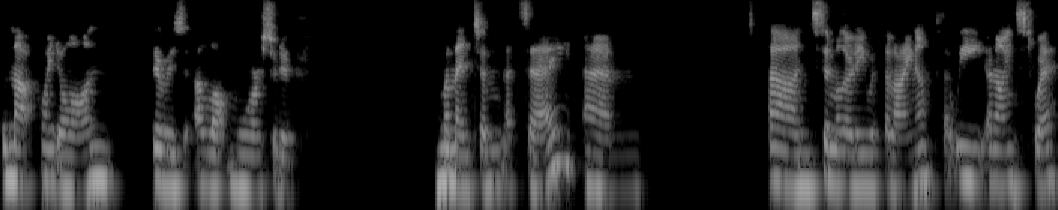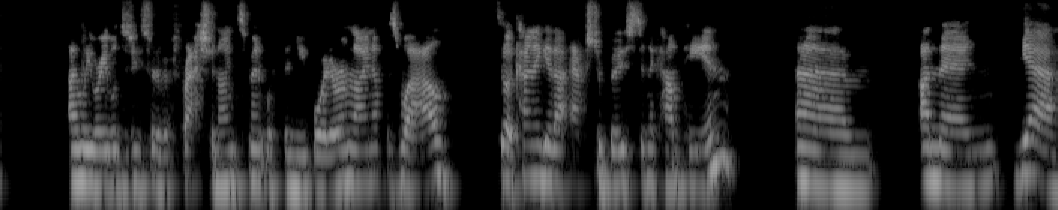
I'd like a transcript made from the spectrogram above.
from that point on, there was a lot more sort of momentum, let's say. Um, and similarly with the lineup that we announced with, and we were able to do sort of a fresh announcement with the new boiler room lineup as well. So it kind of gave that extra boost in the campaign. Um, and then yeah,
